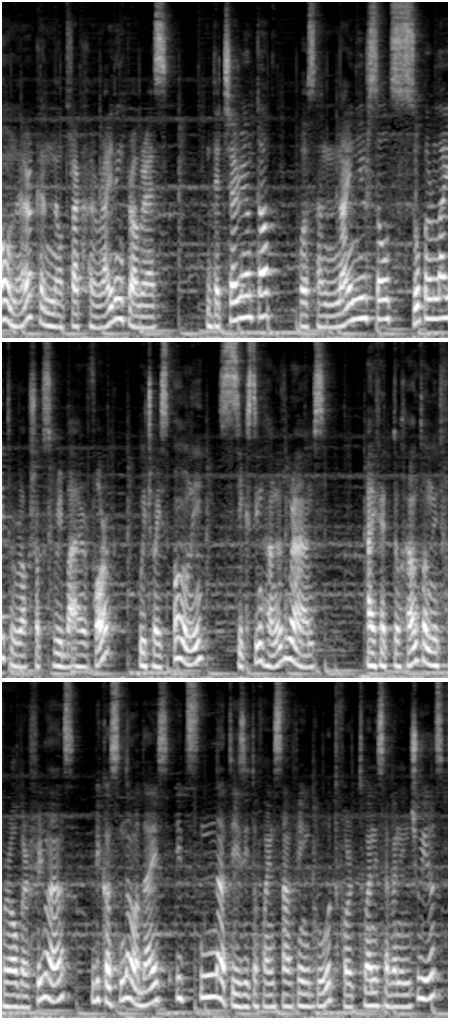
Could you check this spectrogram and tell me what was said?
owner can now track her riding progress. The cherry on top was a 9 years old super light RockShox Reba Air fork which weighs only 1600 grams. I had to hunt on it for over 3 months because nowadays it's not easy to find something good for 27 inch wheels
